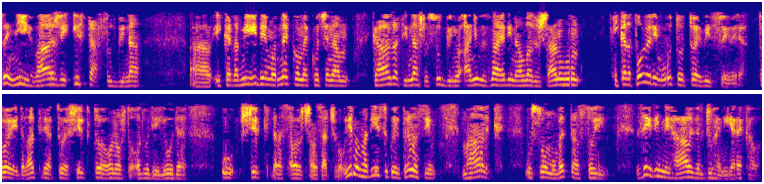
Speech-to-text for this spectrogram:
sve njih važi ista sudbina, I kada mi idemo nekome ko će nam kazati našu sudbinu, a nju zna jedina Allah Žešanuhu, i kada povjerimo u to, to je vid svevira. To je idolatrija, to je širk, to je ono što odvodi ljude u širk da nas Allah Žešanuhu sačuva. U jednom hadisu koji prenosi Malik u svom uveta stoji Zaid ibn Halid al-Juhani je rekao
